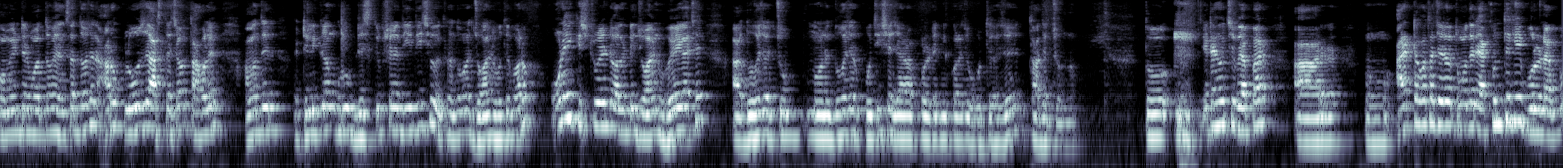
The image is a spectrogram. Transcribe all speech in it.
কমেন্টের মাধ্যমে অ্যান্সার দেওয়া যায় আরও ক্লোজে আসতে চাও তাহলে আমাদের টেলিগ্রাম গ্রুপ ডিসক্রিপশনে দিয়ে দিয়েছি, ওইখানে তোমরা জয়েন হতে পারো। অনেক স্টুডেন্ট অলরেডি জয়েন হয়ে গেছে আর দু হাজার মানে দু হাজার পঁচিশে যারা পলিটেকনিক কলেজে ভর্তি হয়েছে তাদের জন্য। তো, এটাই হচ্ছে ব্যাপার, আর আরেকটা কথা যেটা তোমাদের এখন থেকেই বলে রাখব,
